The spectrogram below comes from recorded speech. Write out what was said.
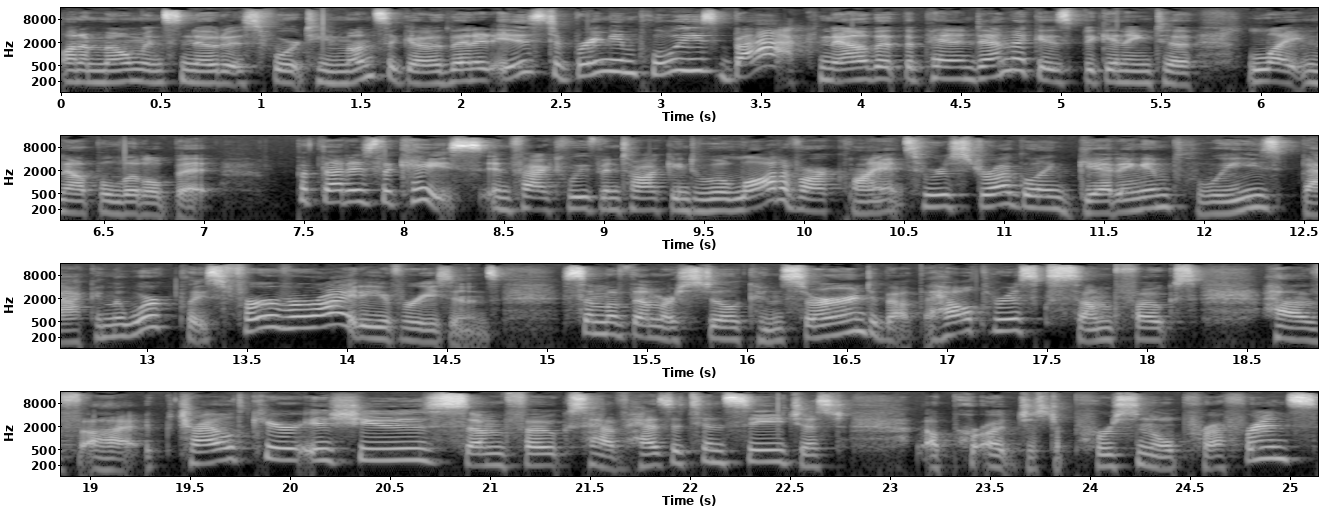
on a moment's notice 14 months ago than it is to bring employees back now that the pandemic is beginning to lighten up a little bit? But that is the case. In fact, we've been talking to a lot of our clients who are struggling getting employees back in the workplace for a variety of reasons. Some of them are still concerned about the health risks. Some folks have uh, childcare issues. Some folks have hesitancy, just a, uh, just a personal preference.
